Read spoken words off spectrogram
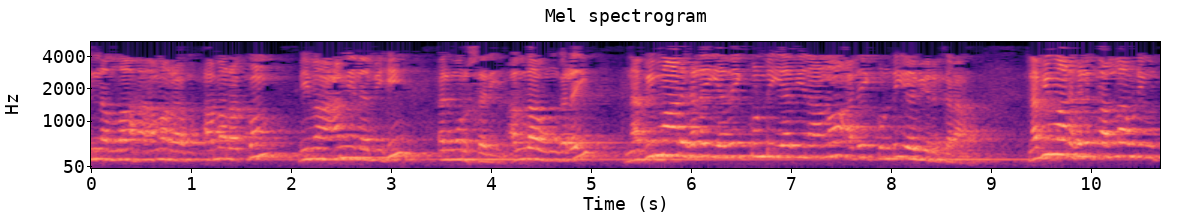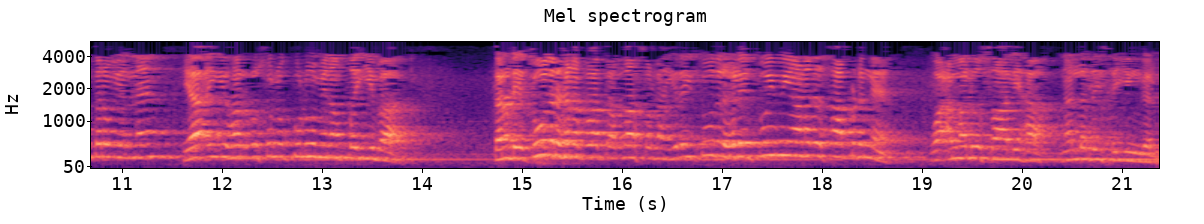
இன்னல்லாஹ் அமர அமரக்கும் பிமா அமில பிஹி அல் முர்சரி அல்லாஹ் உங்களை நபிமார்களை எதை கொண்டு ஏவினானோ அதை கொண்டு ஏவி இருக்கிறான் நபிமார்களுக்கு அல்லாவுடைய உத்தரவு என்ன? யா ஐயுஹர் ருசுலு குலு மினம் தன்னுடைய தூதர்களை பார்த்து அல்லாஹ் சொல்றான் இறை தூதர்களே தூய்மையானதை சாப்பிடுங்க. அமலு சாலிஹா நல்லதை செய்யுங்கள்.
